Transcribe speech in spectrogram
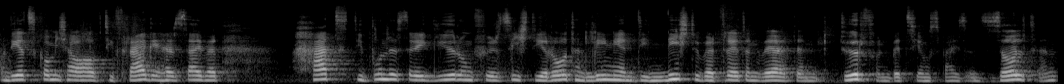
Und jetzt komme ich auch auf die Frage, Herr Seibert, hat die Bundesregierung für sich die roten Linien, die nicht übertreten werden dürfen bzw. sollten,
